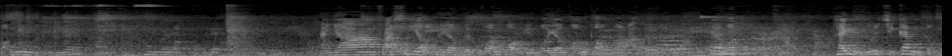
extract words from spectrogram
講英文。呀，法師有佢有佢講國語，我有講唐話㗎，因為我睇唔到字，跟唔到佢。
